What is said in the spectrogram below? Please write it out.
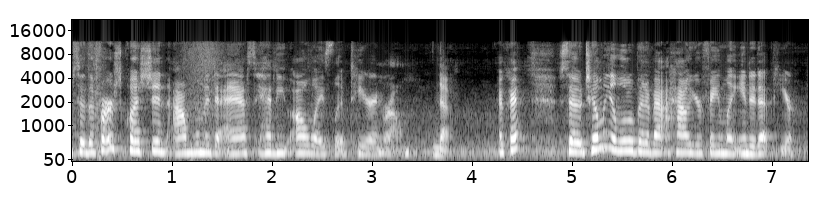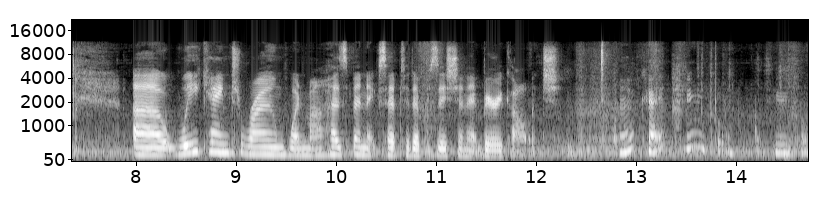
so the first question I wanted to ask: Have you always lived here in Rome? No. Okay. So tell me a little bit about how your family ended up here. Uh, we came to Rome when my husband accepted a position at Berry College. Okay, very cool. Very cool.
